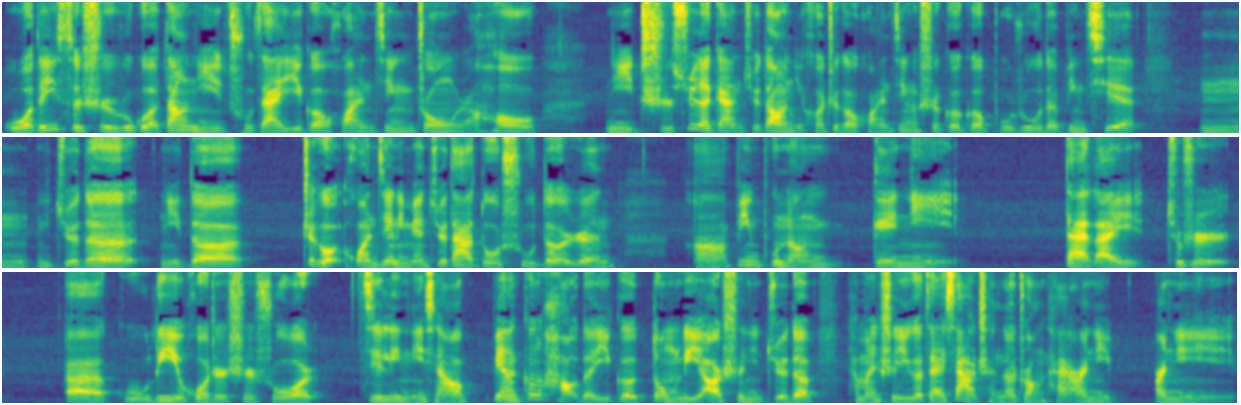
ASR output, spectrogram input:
我的意思是，如果当你处在一个环境中，然后你持续的感觉到你和这个环境是格格不入的，并且，嗯，你觉得你的这个环境里面绝大多数的人，啊，并不能给你带来就是。呃，鼓励或者是说激励你想要变得更好的一个动力，而是你觉得他们是一个在下沉的状态，而你而你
